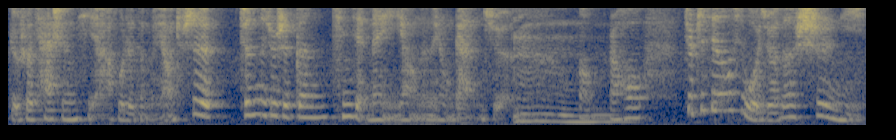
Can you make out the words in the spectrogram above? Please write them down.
比如说擦身体啊或者怎么样，就是真的就是跟亲姐妹一样的那种感觉。嗯嗯，然后就这些东西，我觉得是你，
